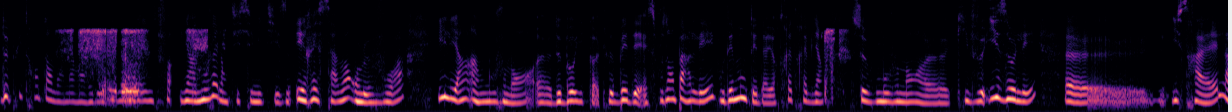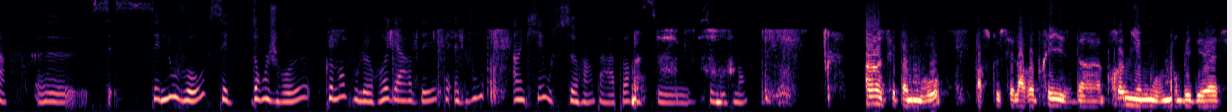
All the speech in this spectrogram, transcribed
Depuis 30 ans, Bernard-Henri Lévy, il y, a une il y a un nouvel antisémitisme. Et récemment, on le voit, il y a un mouvement euh, de boycott, le BDS. Vous en parlez, vous démontez d'ailleurs très très bien ce mouvement euh, qui veut isoler euh, Israël. c'est nouveau, c'est dangereux. Comment vous le regardez? Êtes-vous inquiet ou serein par rapport à ce, ce mouvement? Un, c'est pas nouveau parce que c'est la reprise d'un premier mouvement BDS,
